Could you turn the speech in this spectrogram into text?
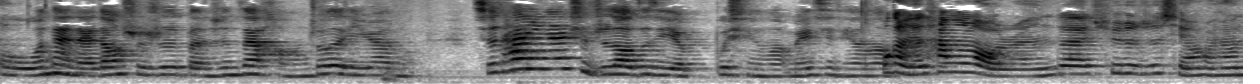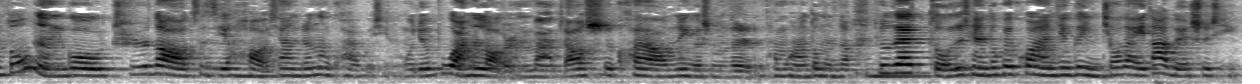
哦，我奶奶当时是本身在杭州的医院嘛，其实他应该是知道自己也不行了，没几天了。我感觉他们老人在去世之前，好像都能够知道自己好像真的快不行。我觉得不管是老人吧，只要是快要那个什么的人，他们好像都能知道，就在走之前都会忽然间跟你交代一大堆事情，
